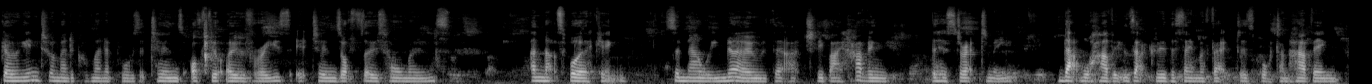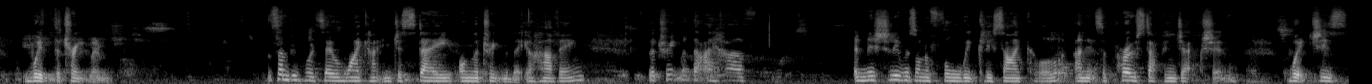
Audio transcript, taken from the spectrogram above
going into a medical menopause, it turns off your ovaries, it turns off those hormones, and that's working. So now we know that actually by having the hysterectomy, that will have exactly the same effect as what I'm having with the treatment. Some people would say, well, why can't you just stay on the treatment that you're having? The treatment that I have initially was on a four weekly cycle, and it's a Prostap injection, which is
